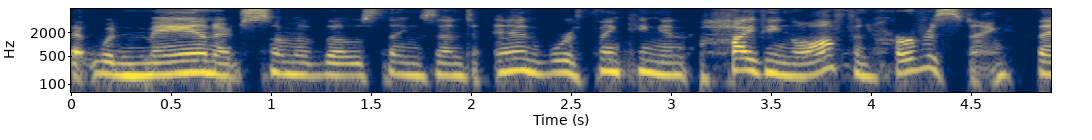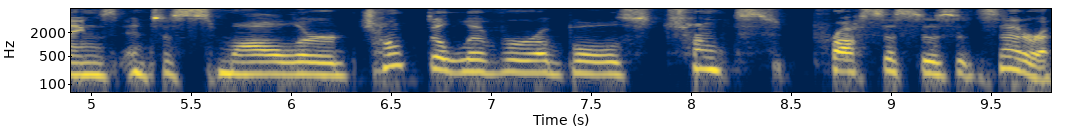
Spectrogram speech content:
that would manage some of those things end to end. We're thinking and hiving off and harvesting things into smaller chunk deliverables, chunked processes, etc.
